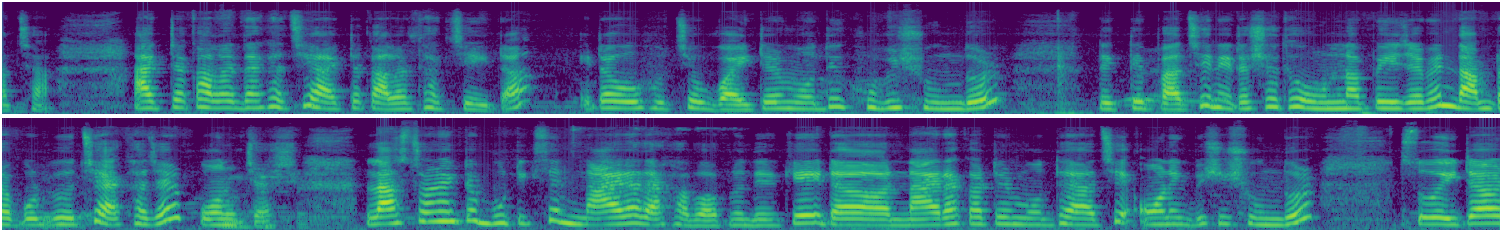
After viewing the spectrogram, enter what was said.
আচ্ছা। আরেকটা কালার দেখাচ্ছি আরেকটা কালার থাকছে এটা। এটাও হচ্ছে হোয়াইটের মধ্যে খুবই সুন্দর। দেখতে পাচ্ছেন এটার সাথে ওড়না পেয়ে যাবেন। দামটা পড়বে হচ্ছে এক হাজার পঞ্চাশ। লাস্ট অনেক একটা বুটিক্সের নায়রা দেখাবো আপনাদেরকে। এটা নায়রা কাটের মধ্যে আছে অনেক বেশি সুন্দর। সো এটার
